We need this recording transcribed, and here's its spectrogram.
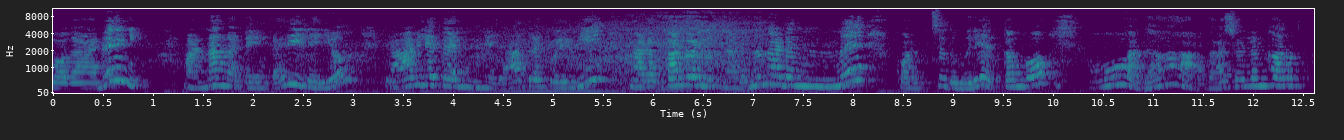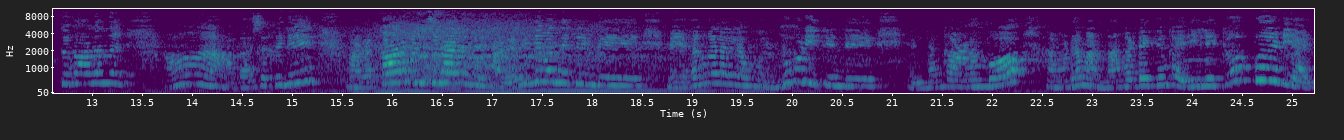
പോകാൻ ഒരുങ്ങി മണ്ണാങ്കട്ടയും കരിയിലെയും രാവിലെ തന്നെ യാത്രക്കൊരുങ്ങി നടക്കാൻ തുടങ്ങി. നടന്ന് നടന്ന് കുറച്ച് ദൂരെ എത്തുമ്പോ ഓ അതാ ആകാശമെല്ലാം കറുത്ത് കാണുന്നു. ആ ആകാശത്തിൽ മഴക്കാറ് പിടിച്ചു കാണുന്നു മഴവില്ല് വന്നിട്ടുണ്ട്. മേഘങ്ങളെല്ലാം ഉരുണ്ടു കൂടിയിട്ടുണ്ട്. എല്ലാം കാണുമ്പോ നമ്മുടെ മണ്ണാങ്കട്ടേക്കും കരിയിലേക്കും പേടിയായി.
